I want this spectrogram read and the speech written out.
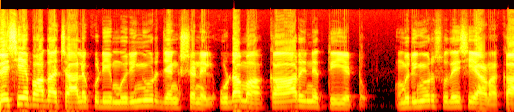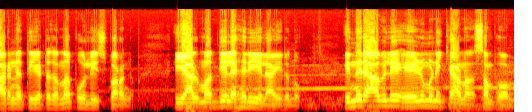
ദേശീയപാത ചാലക്കുടി മുരിങ്ങൂർ ജംഗ്ഷനിൽ ഉടമ കാറിന് തീയിട്ടു. മുരിങ്ങൂർ സ്വദേശിയാണ് കാറിന് തീയിട്ടതെന്ന് പോലീസ് പറഞ്ഞു. ഇയാൾ മദ്യലഹരിയിലായിരുന്നു. ഇന്ന് രാവിലെ ഏഴു മണിക്കാണ് സംഭവം.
